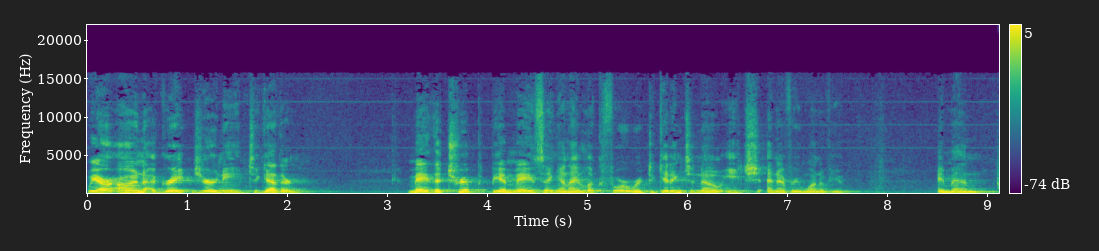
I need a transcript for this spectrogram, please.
We are on a great journey together. May the trip be amazing, and I look forward to getting to know each and every one of you. Amen.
